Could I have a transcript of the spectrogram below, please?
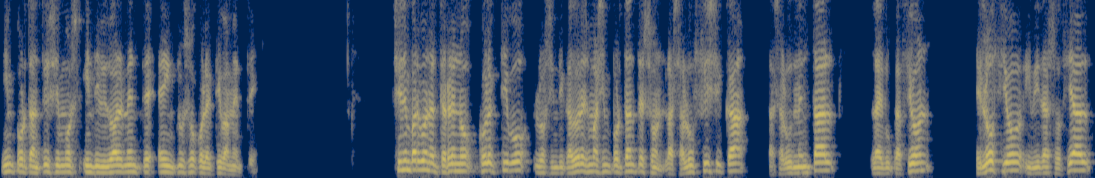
importantísimos individualmente e incluso colectivamente. Sin embargo, en el terreno colectivo, los indicadores más importantes son la salud física, la salud mental, la educación, el ocio y vida social,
